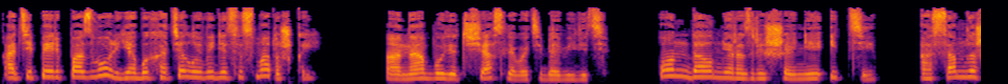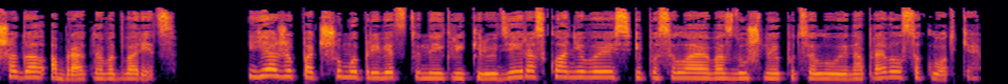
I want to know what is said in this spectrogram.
А теперь позволь, я бы хотел увидеться с матушкой. Она будет счастлива тебя видеть. Он дал мне разрешение идти, а сам зашагал обратно во дворец. Я же под шум и приветственные крики людей, раскланиваясь и посылая воздушные поцелуи, направился к лодке.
